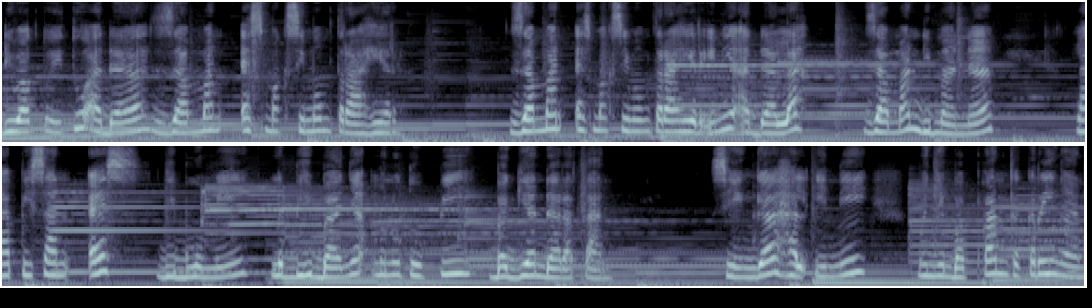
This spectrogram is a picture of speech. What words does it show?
Di waktu itu ada zaman es maksimum terakhir. Zaman es maksimum terakhir ini adalah zaman di mana lapisan es di bumi lebih banyak menutupi bagian daratan. Sehingga hal ini menyebabkan kekeringan.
